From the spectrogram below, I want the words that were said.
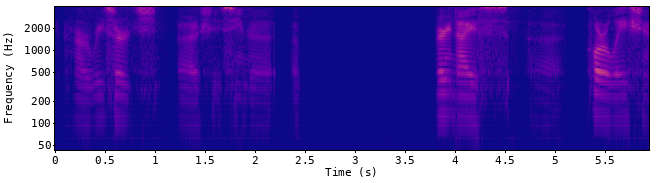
in her research, uh, she's seen a, a very nice correlation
